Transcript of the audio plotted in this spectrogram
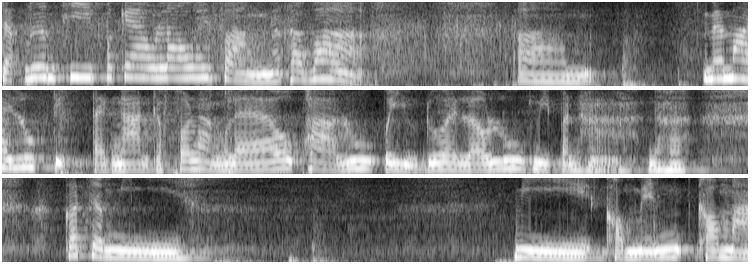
จากเรื่องที่ป้าแก้วเล่าให้ฟังนะคะว่าแม่ไม้ลูกติดแต่งงานกับฝรั่งแล้วพาลูกไปอยู่ด้วยแล้วลูกมีปัญหานะคะก็จะมีมีคอมเมนต์เข้ามา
